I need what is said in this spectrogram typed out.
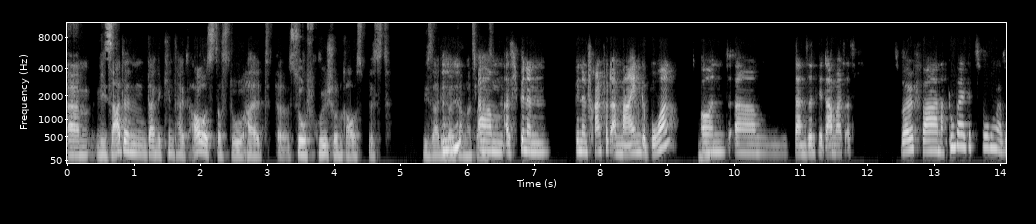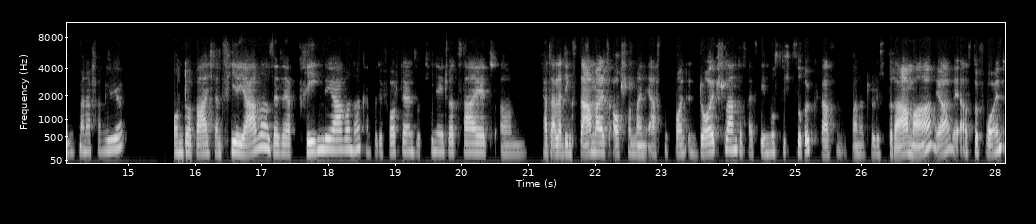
Ähm, wie sah denn deine Kindheit aus, dass du halt äh, so früh schon raus bist? Wie sah die Welt Mhm. damals aus? Ähm, also ich bin in, bin in Frankfurt am Main geboren Mhm. und ähm, dann sind wir damals, als ich zwölf war, nach Dubai gezogen, also mit meiner Familie. Und dort war ich dann vier Jahre, sehr, sehr prägende Jahre, ne? Kannst du dir vorstellen, so Teenagerzeit. Ähm, hatte allerdings damals auch schon meinen ersten Freund in Deutschland, das heißt, den musste ich zurücklassen. Das war natürlich Drama, ja, der erste Freund.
